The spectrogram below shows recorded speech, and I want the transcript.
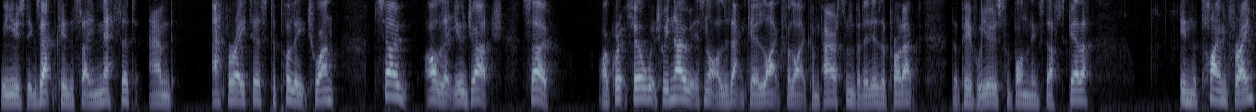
We used exactly the same method and apparatus to pull each one. So I'll let you judge. So our Gripfill, which we know is not exactly a like for like comparison, but it is a product that people use for bonding stuff together. In the time frame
